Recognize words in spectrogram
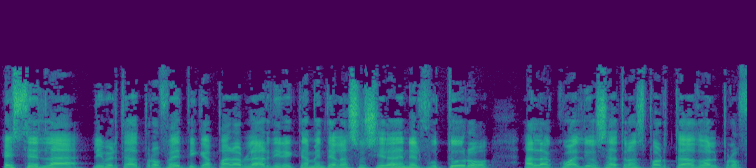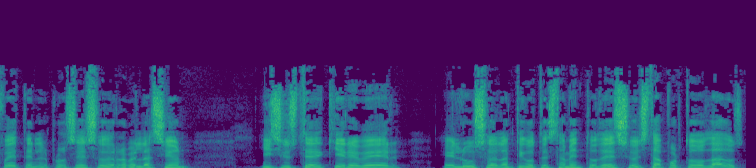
Esta es la libertad profética para hablar directamente a la sociedad en el futuro, a la cual Dios ha transportado al profeta en el proceso de revelación. Y si usted quiere ver el uso del Antiguo Testamento de eso, está por todos lados.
